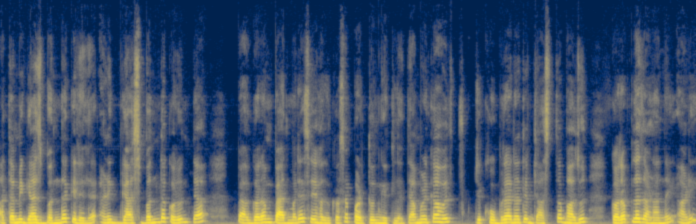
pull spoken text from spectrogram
आता मी गॅस बंद केलेला आहे आणि गॅस बंद करून त्या पॅ गरम पॅनमध्येच हे हलकंसं परतून घेतलं. आहे त्यामुळे काय होईल जे खोबरं आहे ना ते जास्त भाजून करपलं जाणार नाही आणि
